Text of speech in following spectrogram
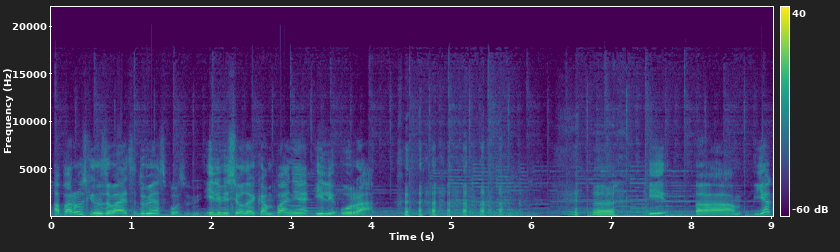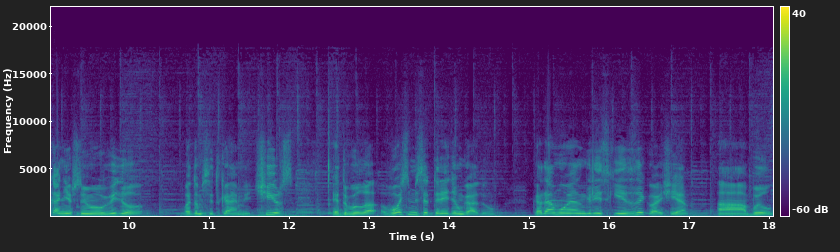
А по-русски называется двумя способами. Или веселая компания, или ура. И я, конечно, его увидел в этом ситкаме «Cheers». Это было в 83 году, когда мой английский язык вообще а, был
